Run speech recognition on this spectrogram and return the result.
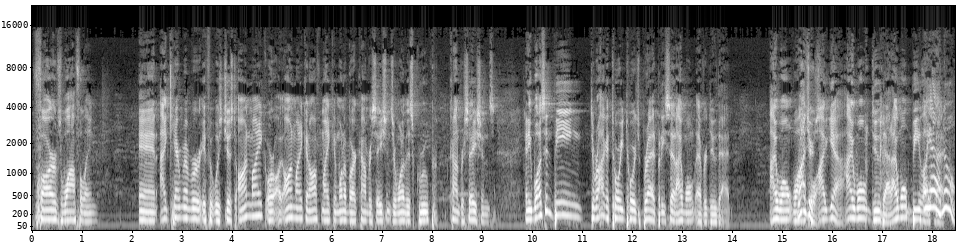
Favre's waffling. And I can't remember if it was just on mic or on mic and off mic in one of our conversations or one of this group conversations. And he wasn't being derogatory towards Brett, but he said, I won't ever do that. I won't waffle. Rodgers. I, yeah, I won't do that. I won't be oh, like that. yeah, that. no.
